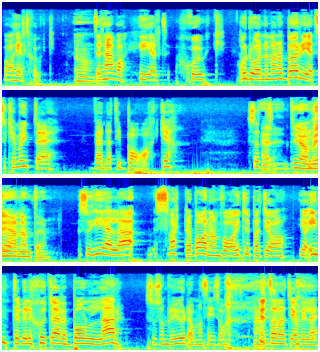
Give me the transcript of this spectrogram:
var helt sjuk. Ja. Den här var helt sjuk. Och då när man har börjat så kan man ju inte vända tillbaka. Så, att, Nej, det gör man liksom- gärna inte. så hela svarta banan var ju typ att jag, jag inte ville skjuta över bollar. Så som du gjorde om man säger så. Utan att jag ville,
